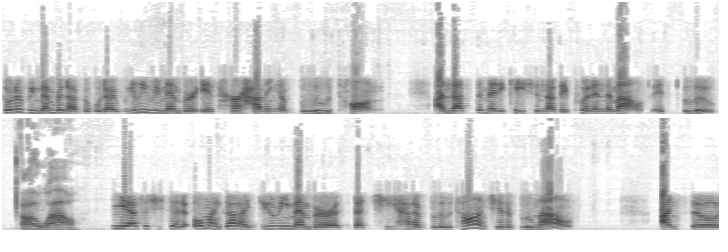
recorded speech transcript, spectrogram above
sort of remember that but what i really remember is her having a blue tongue and that's the medication that they put in the mouth it's blue Oh, wow. Yeah so she said oh my god i do remember that she had a blue tongue. She had a blue mouth. And so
